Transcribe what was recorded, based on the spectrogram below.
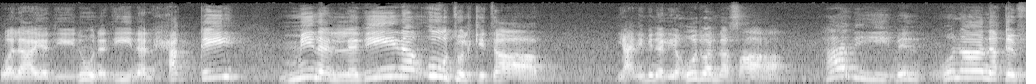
ولا يدينون دين الحق من الذين أوتوا الكتاب. يعني من اليهود والنصارى. هذه من هنا نقف.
